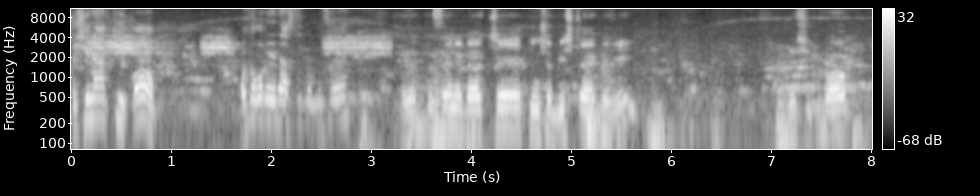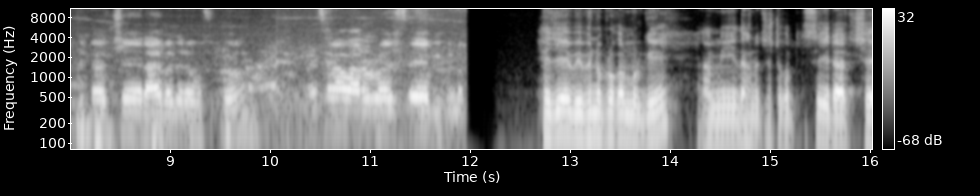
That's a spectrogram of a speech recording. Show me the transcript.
বেশি না কি কপ কত করে এটা আজকে চলতেছে? এই দেখতেছেন এটা হচ্ছে তিনশো বিশ টাকা কেজি। দেশি কক এটা হচ্ছে রায়বাজারে অবস্থিত। এছাড়াও আরও রয়েছে বিভিন্ন যে বিভিন্ন প্রকার মুরগি আমি দেখানোর চেষ্টা করতেছি। এটা হচ্ছে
